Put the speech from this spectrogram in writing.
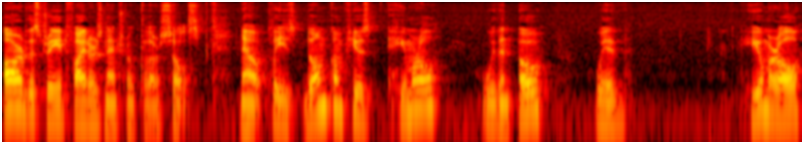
are the street fighters natural killer cells. Now, please don't confuse humoral with an O with humeral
